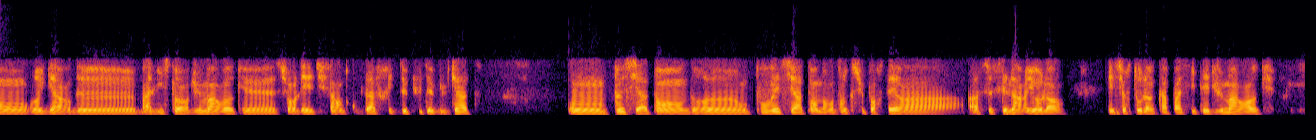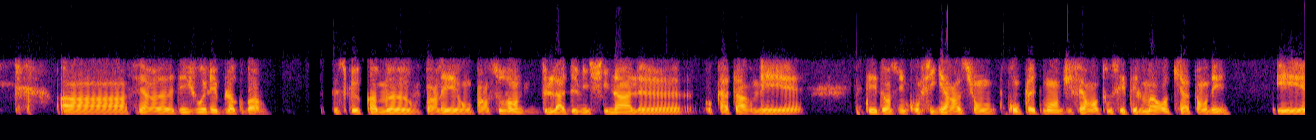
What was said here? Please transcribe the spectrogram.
on regarde euh, bah, l'histoire du Maroc euh, sur les différentes coupes d'Afrique depuis 2004, on peut s'y attendre, euh, on pouvait s'y attendre en tant que supporter à, à ce scénario-là, et surtout l'incapacité du Maroc à faire euh, déjouer les blocs bas. Parce que comme euh, vous parlez, on parle souvent de la demi-finale au Qatar, mais c'était dans une configuration complètement différente où c'était le Maroc qui attendait. Et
